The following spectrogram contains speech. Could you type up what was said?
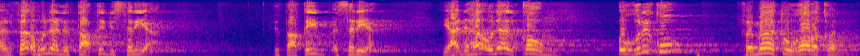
الفاء هنا للتعقيب السريع. للتعقيب السريع. يعني هؤلاء القوم أغرقوا فماتوا غرقا.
